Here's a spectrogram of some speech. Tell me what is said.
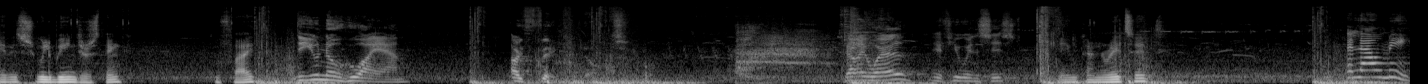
Okay, this will be interesting to fight. Do you know who I am? I think not. Very well, if you insist. Okay, we can reach it. Allow me.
